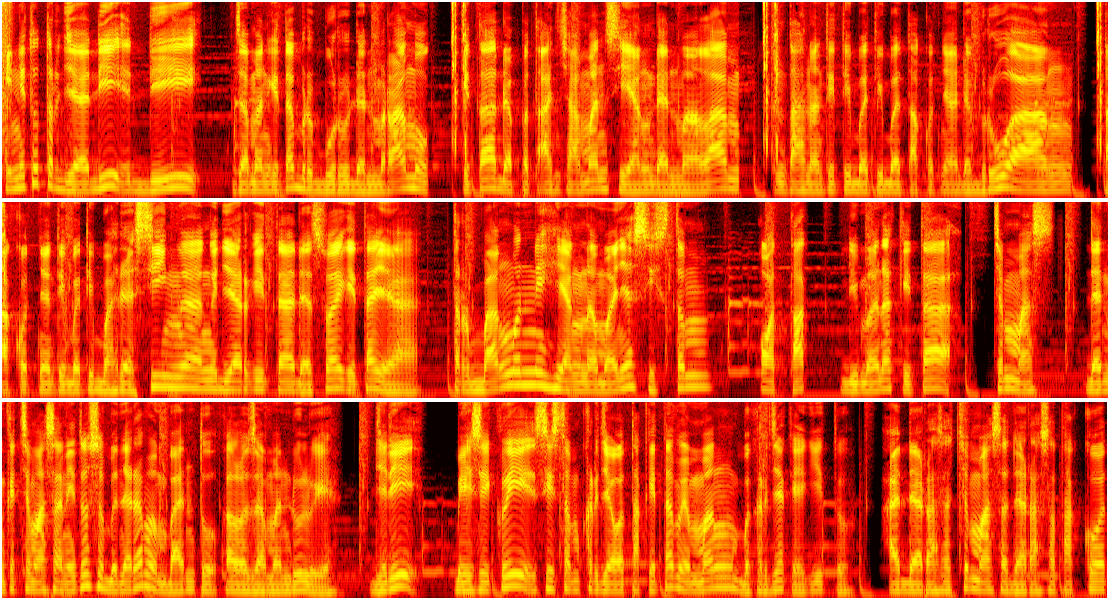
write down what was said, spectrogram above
Ini tuh terjadi di zaman kita berburu dan meramuk. Kita dapat ancaman siang dan malam, entah nanti tiba-tiba takutnya ada beruang, takutnya tiba-tiba ada singa ngejar kita. That's why kita ya terbangun nih yang namanya sistem otak di mana kita cemas dan kecemasan itu sebenarnya membantu kalau zaman dulu ya. Jadi basically sistem kerja otak kita memang bekerja kayak gitu. Ada rasa cemas, ada rasa takut,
